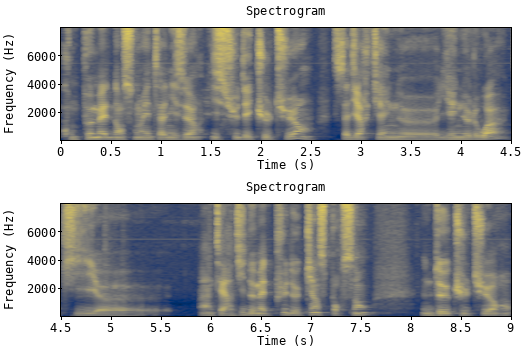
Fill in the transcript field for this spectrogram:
qu'on peut mettre dans son méthaniseur issu des cultures. C'est-à-dire qu'il y, y, a une loi qui euh, interdit de mettre plus de 15% de cultures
